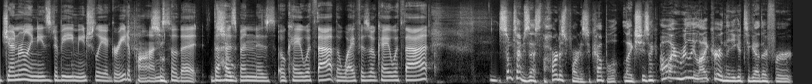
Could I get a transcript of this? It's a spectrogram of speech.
generally needs to be mutually agreed upon so, so that the so, husband is okay with that, the wife is okay with that. Sometimes that's the hardest part as a couple. Like she's like, "Oh, I really like her," and then you get together for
